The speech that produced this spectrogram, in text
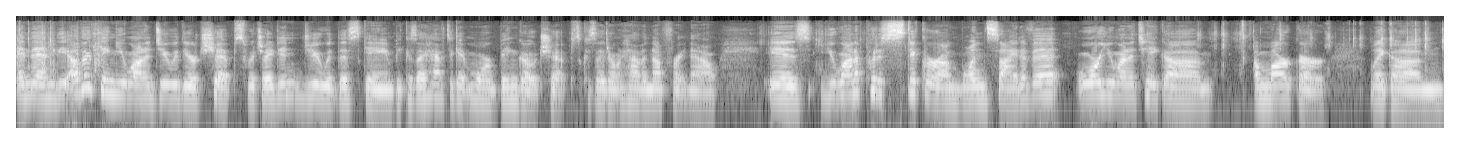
and then the other thing you want to do with your chips, which I didn't do with this game because I have to get more bingo chips because I don't have enough right now, is you want to put a sticker on one side of it or you want to take a, a marker, like a um,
